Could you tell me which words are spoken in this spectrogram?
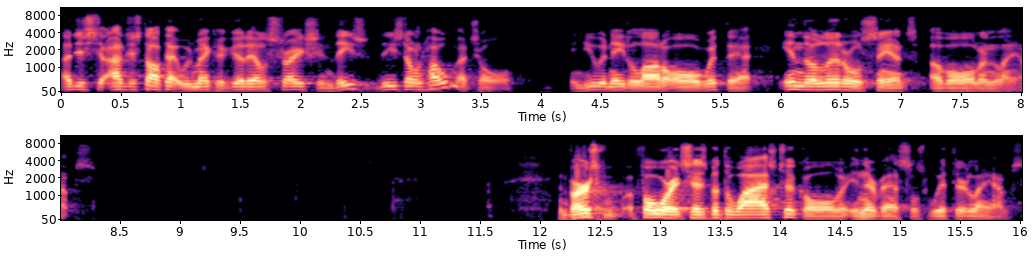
I just I just thought that would make a good illustration. These these don't hold much oil, and you would need a lot of oil with that in the literal sense of oil and lamps. In verse 4 it says, But the wise took oil in their vessels with their lamps.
